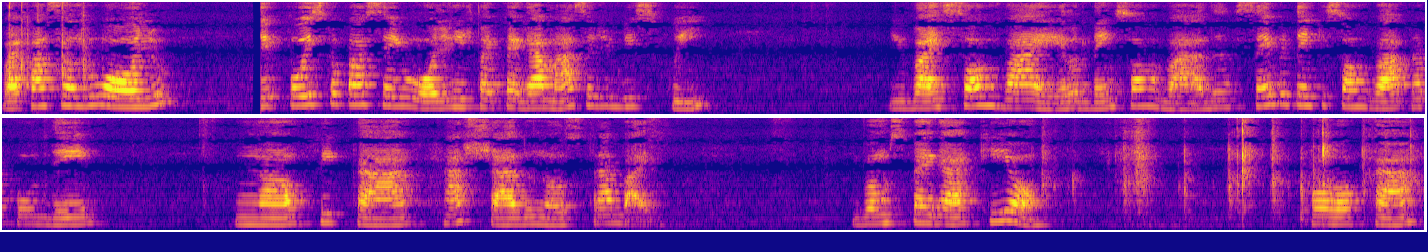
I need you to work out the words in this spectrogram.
Vai passando o óleo. Depois que eu passei o óleo, a gente vai pegar a massa de biscuit e vai sorvar ela bem sorvada. Sempre tem que sorvar para poder não ficar rachado o nosso trabalho. Vamos pegar aqui, ó, colocar,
